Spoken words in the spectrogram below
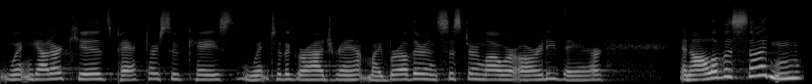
went and got our kids, packed our suitcase, went to the garage ramp. My brother and sister in law were already there. And all of a sudden,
